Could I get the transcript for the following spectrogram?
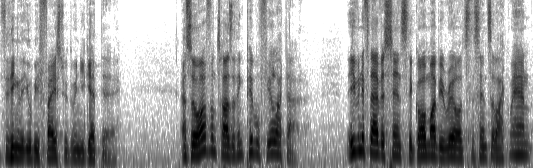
thing that you'll be faced with when you get there. And so oftentimes, I think people feel like that. Even if they have a sense that God might be real, it's the sense of like, man,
